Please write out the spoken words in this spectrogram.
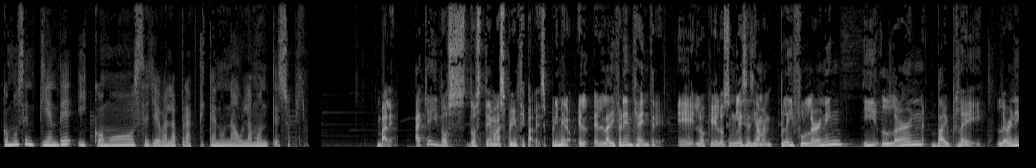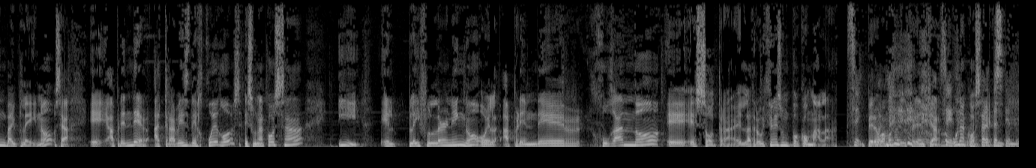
¿cómo se entiende y cómo se lleva la práctica en un aula Montessori? Vale, aquí hay dos, dos temas principales. Primero, la diferencia entre eh, lo que los ingleses llaman playful learning y learn by play. Learning by play, ¿no? O sea, eh, aprender a través de juegos es una cosa y el playful learning, ¿no? O el aprender jugando eh, es otra. La traducción es un poco mala. Sí, pero bueno. vamos a diferenciarlo. Sí, Una sí, cosa te es, entiendo,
